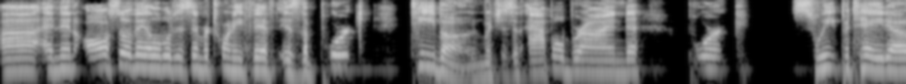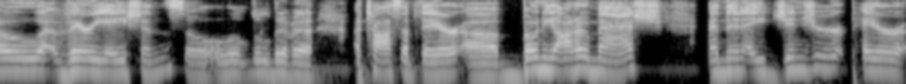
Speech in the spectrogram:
uh, and then also available december 25th is the pork t-bone which is an apple brined pork sweet potato variations so a little, little bit of a, a toss up there uh, boniato mash and then a ginger pear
